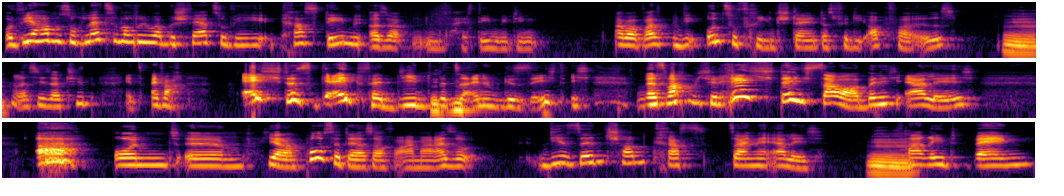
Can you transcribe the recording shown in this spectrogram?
Und wir haben uns noch letzte Woche darüber beschwert, so wie krass demütigend, also das heißt demütigend, aber was, wie unzufriedenstellend das für die Opfer ist, mhm. dass dieser Typ jetzt einfach echtes Geld verdient mit seinem Gesicht. Ich, das macht mich richtig sauer, bin ich ehrlich. Ah, und ähm, ja, dann postet er es auf einmal. Also, wir sind schon krass, seien wir ehrlich. Mhm. Farid Bang,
